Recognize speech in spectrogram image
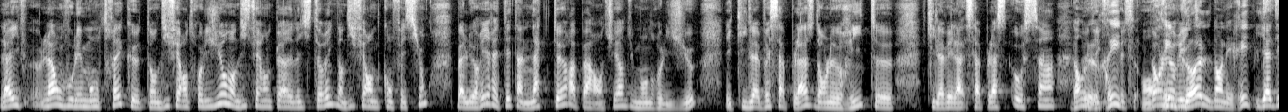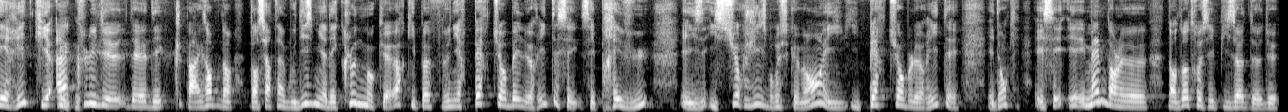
Là, là, on voulait montrer que dans différentes religions, dans différentes périodes historiques, dans différentes confessions, bah, le rire était un acteur à part entière du monde religieux et qu'il avait sa place dans le rite, euh, qu'il avait sa place au sein dans le rite. On rigole dans les rites. Il y a des rites qui incluent, des, par exemple, dans, certains bouddhismes, il y a des clowns moqueurs qui peuvent venir perturber le rite, et c'est prévu, et ils, surgissent brusquement, et ils, perturbent le rite, et, et donc et, même dans d'autres épisodes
